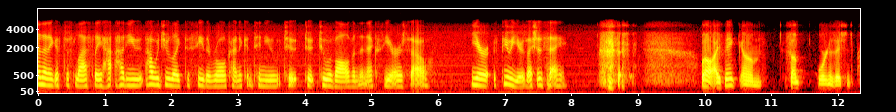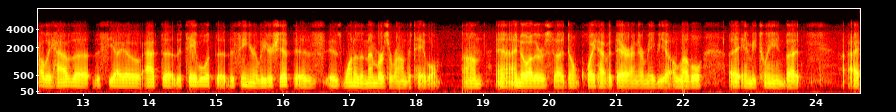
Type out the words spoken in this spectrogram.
And then I guess just lastly, how, how, do you how would you like to see the role kind of continue to, to, to evolve in the next year or so, year a few years I should say. well, I think um, some organizations probably have the, the CIO at the, the table with the, the senior leadership is is one of the members around the table. Um, and I know others uh, don't quite have it there, and there may be a level uh, in between, but I,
